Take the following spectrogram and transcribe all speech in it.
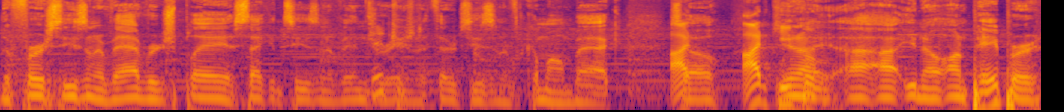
the first season of average play, a second season of injury, and a third season of come on back. I'd- So I'd keep you know, him. I, I, you know, on paper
